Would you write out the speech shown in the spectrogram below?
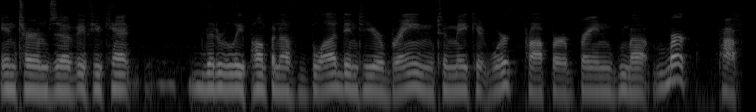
in terms of if you can't literally pump enough blood into your brain to make it work proper, brain work pop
